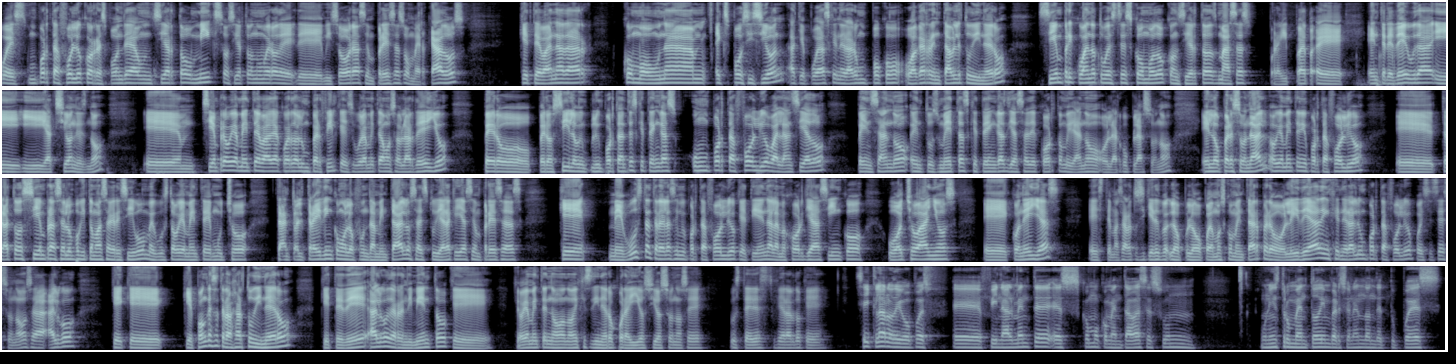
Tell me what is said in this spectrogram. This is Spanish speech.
pues un portafolio corresponde a un cierto mix o cierto número de, emisoras, empresas o mercados que te van a dar como una mm, exposición a que puedas generar un poco o haga rentable tu dinero, siempre y cuando tú estés cómodo con ciertas masas por ahí eh, entre deuda y, acciones, ¿no? Eh, siempre obviamente va de acuerdo a un perfil, que seguramente vamos a hablar de ello, pero, pero sí, lo, importante es que tengas un portafolio balanceado pensando en tus metas que tengas, ya sea de corto, mediano o largo plazo, ¿no? En lo personal, obviamente mi portafolio eh, trato siempre de hacerlo un poquito más agresivo. Me gusta obviamente mucho tanto el trading como lo fundamental, o sea, estudiar aquellas empresas que me gustan traerlas en mi portafolio, que tienen a lo mejor ya cinco u ocho años eh, con ellas este, más a rato, si quieres, lo, podemos comentar, pero la idea de en general un portafolio, pues es eso, ¿no? O sea, algo que, que, que pongas a trabajar tu dinero, que te dé algo de rendimiento, que, que obviamente no, no dejes dinero por ahí ocioso, no sé, ustedes, Gerardo, que... Sí, claro, digo, pues eh, finalmente es como comentabas, es un, un instrumento de inversión en donde tú puedes,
